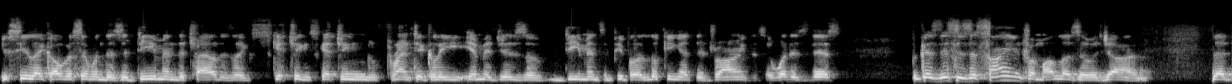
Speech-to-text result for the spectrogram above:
you see like all of a sudden when there's a demon the child is like sketching sketching frantically images of demons and people are looking at their drawings and say, what is this? Because this is a sign from Allah that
